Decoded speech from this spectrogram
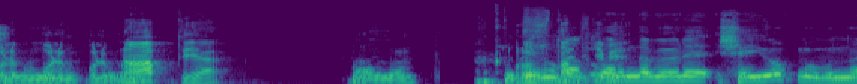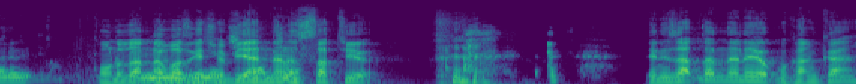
bulup bulup bulup ne yaptı ya? Pardon. Bu Prostat deniz gibi. altlarında böyle şey yok mu? Bunları Konudan da vazgeçiyor. Bir yandan ıslatıyor. Deniz atlarında ne yok mu kanka?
